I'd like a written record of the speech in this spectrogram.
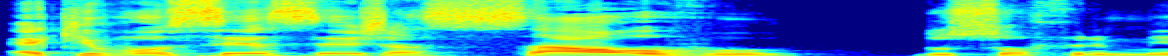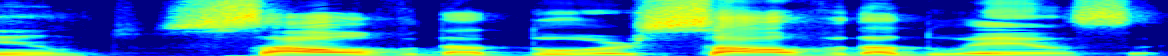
é que você seja salvo do sofrimento, salvo da dor, salvo da doença,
